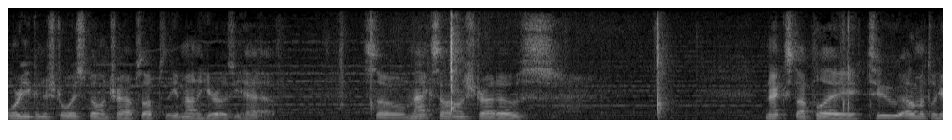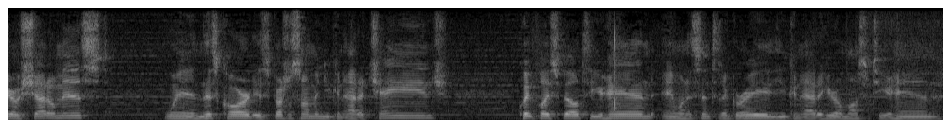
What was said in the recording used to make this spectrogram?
or you can destroy spell and traps up to the amount of heroes you have. So max out on Stratos. Next I play two Elemental Hero Shadow Mist. When this card is special summoned, you can add a change, quick play spell to your hand, and when it's sent to the grave, you can add a hero monster to your hand.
